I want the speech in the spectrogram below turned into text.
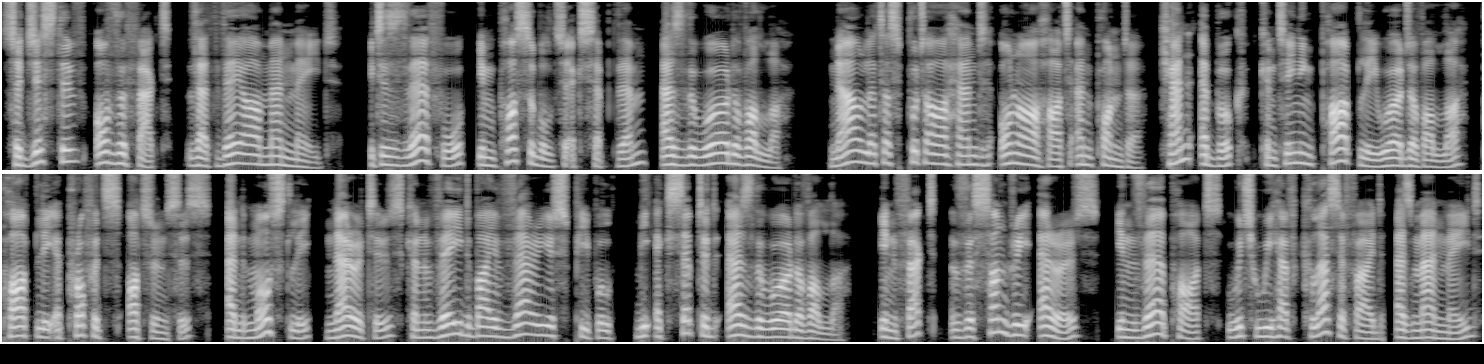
suggestive of the fact that they are man made. It is therefore impossible to accept them as the word of Allah. Now let us put our hand on our heart and ponder. Can a book containing partly words of Allah partly a prophet's utterances, and mostly narratives conveyed by various people be accepted as the word of Allah. In fact, the sundry errors in their parts which we have classified as man-made,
